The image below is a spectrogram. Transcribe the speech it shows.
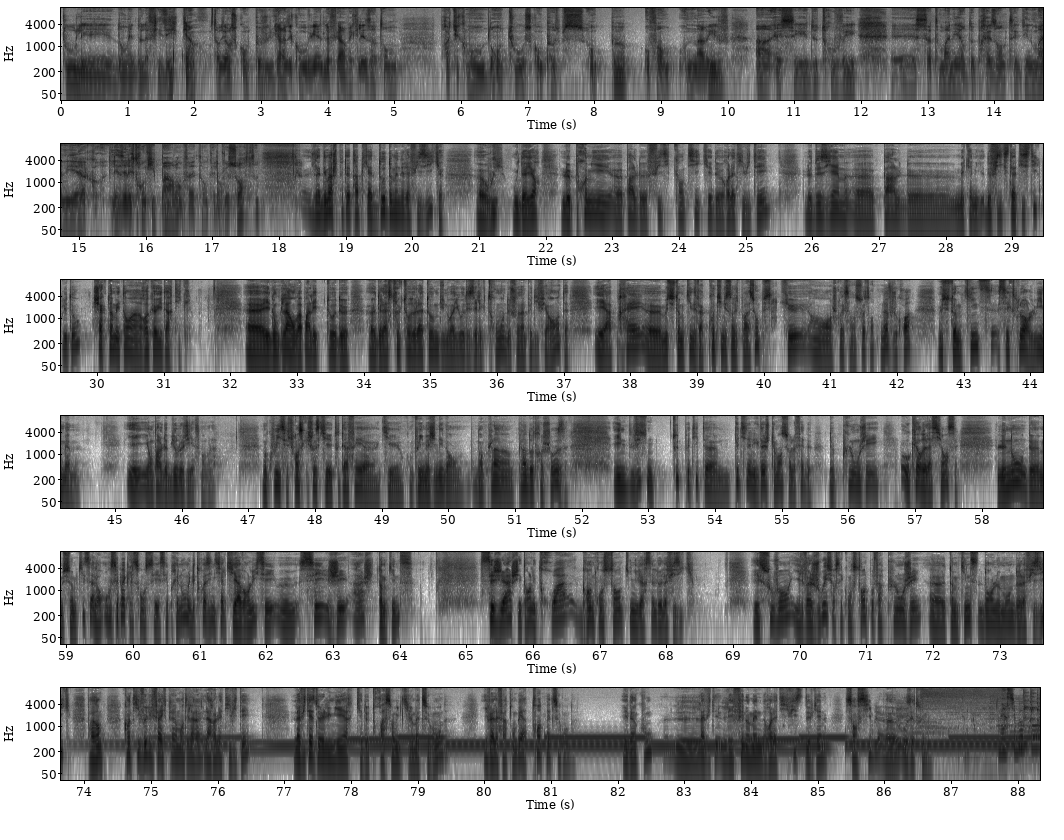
tous les domaines de la physique? C'est-à-dire, est-ce qu'on peut vulgariser comme on vient de le faire avec les atomes pratiquement dans tout? Est-ce qu'on peut, on peut, enfin, on arrive à essayer de trouver euh, cette manière de présenter d'une manière les électrons qui parlent, en fait, en quelque sorte La démarche peut être appliquée à d'autres domaines de la physique. Euh, oui, oui d'ailleurs. Le premier euh, parle de physique quantique et de relativité. Le deuxième parle de, mécanique, de physique statistique plutôt. Chaque tome étant un recueil d'articles. Euh, et donc là, on va parler plutôt de, euh, de la structure de l'atome, du noyau, des électrons, de choses un peu différentes. Et après, euh, M. Tompkins va continuer son exploration, puisque, en, je crois que c'est en 69, je crois, M. Tompkins s'explore lui-même. Et, on parle de biologie à ce moment-là. Donc oui, c'est je pense quelque chose qui est tout à fait, euh, qu'on peut imaginer dans, dans plein, plein d'autres choses. Et une- juste une toute petite, euh, petite anecdote justement sur le fait de, de plonger au cœur de la science. Le nom de M. Tompkins, alors on ne sait pas quels sont ses, prénoms, mais les trois initiales qui y a avant lui, c'est euh, CGH Tompkins. CGH étant les trois grandes constantes universelles de la physique. Et souvent, il va jouer sur ces constantes pour faire plonger euh, Tompkins dans le monde de la physique. Par exemple, quand il veut lui faire expérimenter la, la relativité, la vitesse de la lumière, qui est de 300 000 km secondes, il va la faire tomber à 30 mètres secondes. Et d'un coup, les phénomènes relativistes deviennent sensibles euh, aux êtres humains. Merci beaucoup.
